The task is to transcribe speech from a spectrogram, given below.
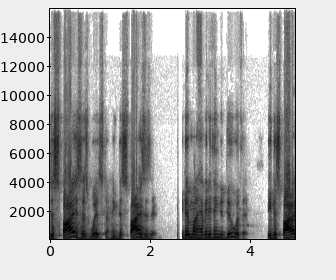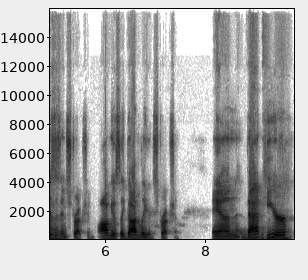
despises wisdom. He despises it. He didn't want to have anything to do with it. He despises instruction, obviously godly instruction. And that here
